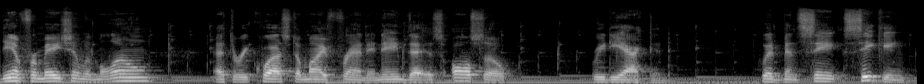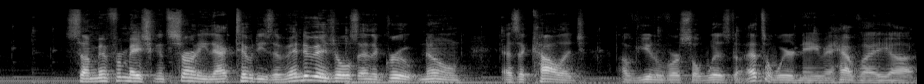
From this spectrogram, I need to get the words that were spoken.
the information with Malone at the request of my friend, a name that is also redacted, who had been see- seeking some information concerning the activities of individuals and the group known as the College of Universal Wisdom. That's a weird name to have a uh,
